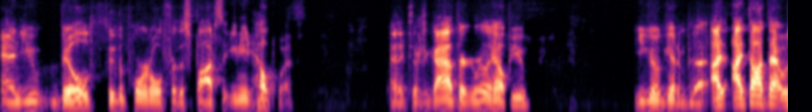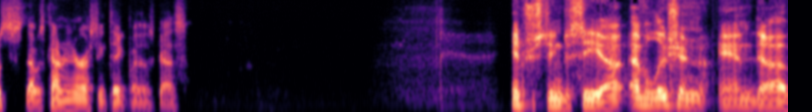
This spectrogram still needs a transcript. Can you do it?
and you build through the portal for the spots that you need help with. And if there's a guy out there can really help you, you go get him. But I, I thought that was that was kind of an interesting take by those guys. Interesting to see uh, evolution, and uh,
